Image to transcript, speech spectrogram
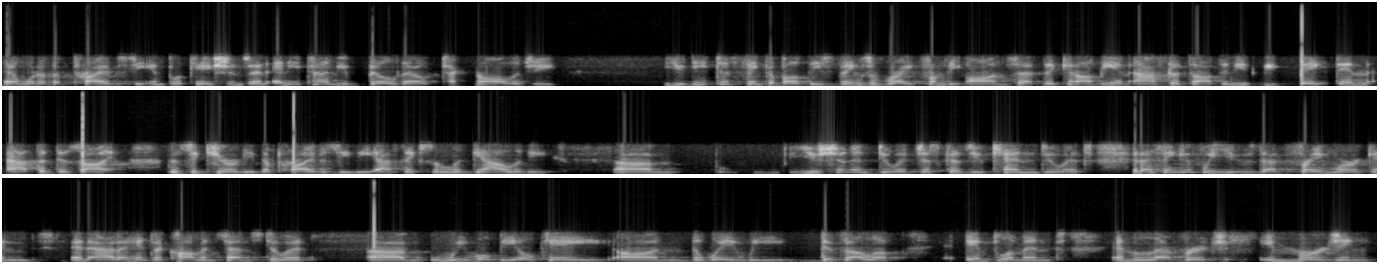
And what are the privacy implications? And anytime you build out technology, you need to think about these things right from the onset. They cannot be an afterthought. They need to be baked in at the design, the security, the privacy, the ethics, the legality. Um, you shouldn't do it just because you can do it. And I think if we use that framework and, and add a hint of common sense to it, um, we will be okay on the way we develop, implement, and leverage emerging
